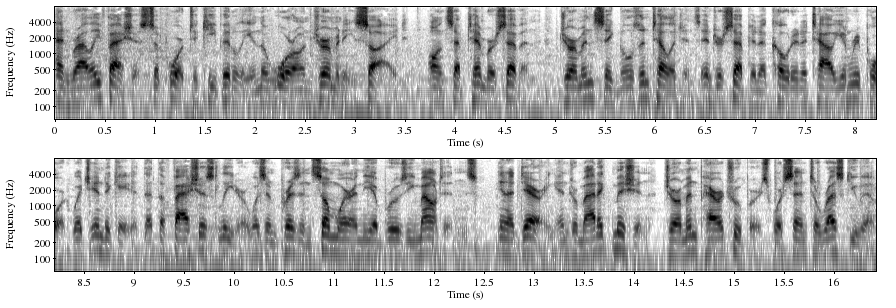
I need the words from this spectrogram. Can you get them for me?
and rally fascist support to keep Italy in the war on Germany's side. On September 7, German signals intelligence intercepted a coded Italian report which indicated that the fascist leader was imprisoned somewhere in the Abruzzi Mountains. In a daring and dramatic mission, German paratroopers were sent to rescue him.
